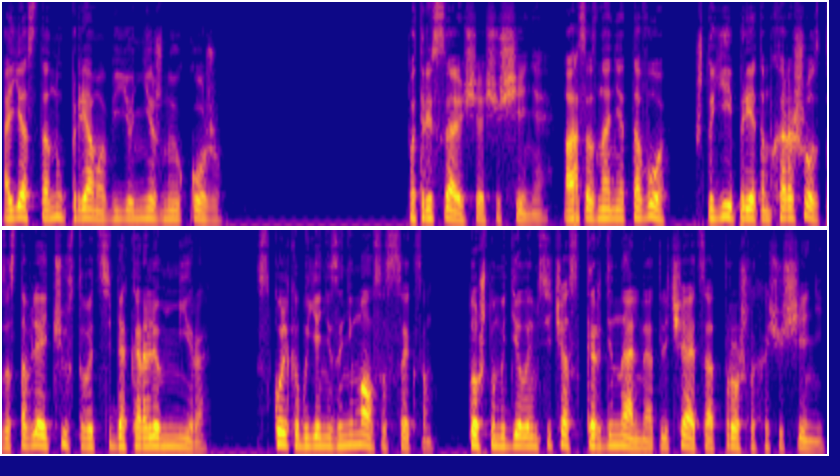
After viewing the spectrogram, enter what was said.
а я стану прямо в ее нежную кожу. Потрясающее ощущение, а осознание того, что ей при этом хорошо заставляет чувствовать себя королем мира. Сколько бы я ни занимался сексом, то, что мы делаем сейчас, кардинально отличается от прошлых ощущений.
